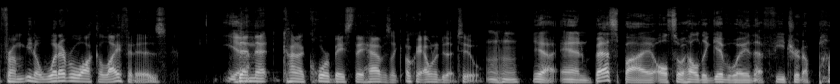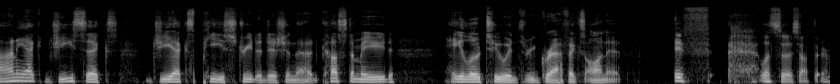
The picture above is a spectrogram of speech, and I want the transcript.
from, you know, whatever walk of life it is, Yeah. then that kind of core base they have is like, okay, I want to do that too. Mm-hmm. Yeah, and Best Buy also held a giveaway that featured a Pontiac G6 GXP Street Edition that had custom made Halo 2 and 3 graphics on it. if let's throw this out there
